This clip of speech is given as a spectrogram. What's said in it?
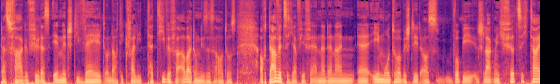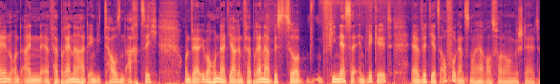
das Fahrgefühl, das Image, die Welt und auch die qualitative Verarbeitung dieses Autos. Auch da wird sich ja viel verändern, denn ein äh, E-Motor besteht aus, Wuppi, schlag mich, 40 Teilen und ein äh, Verbrenner hat irgendwie 1080. Und wer über 100 Jahre einen Verbrenner bis zur Finesse entwickelt, äh, wird jetzt auch vor ganz neue Herausforderungen gestellt.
